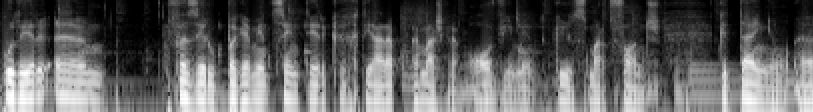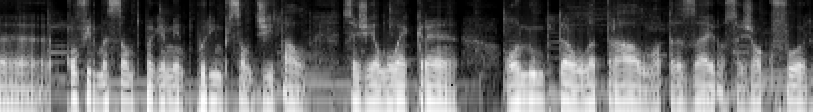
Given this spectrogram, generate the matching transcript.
poder hum, fazer o pagamento sem ter que retirar a, a, máscara. Obviamente que smartphones que tenham a confirmação de pagamento por impressão digital, seja ele no ecrã ou num botão lateral ou traseiro, ou seja, o que for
